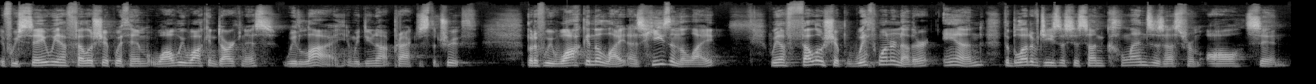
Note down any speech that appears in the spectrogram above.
If we say we have fellowship with him while we walk in darkness, we lie and we do not practice the truth. But if we walk in the light as he's in the light, we have fellowship with one another, and the blood of Jesus, his son, cleanses us from all sin.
